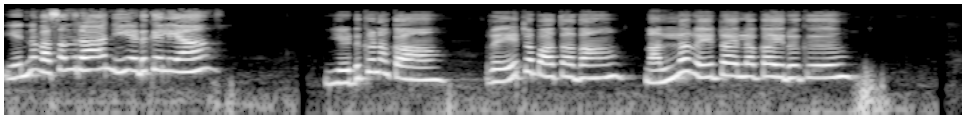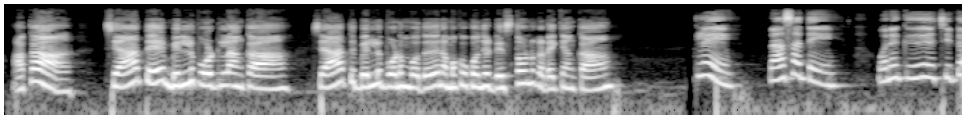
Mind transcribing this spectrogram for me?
என்ன வசந்தரா? நீ எடுக்கலையா எடுக்கணும்க்கா. ரேட்டை பார்த்தாதான் நல்ல ரேட்டா இல்லக்கா இருக்கு. அக்கா சேர்த்தே பில்லு போட்டுலாம்க்கா. சேர்த்து பில்லு போடும்போது நமக்கு கொஞ்சம் டிஸ்கவுண்ட் கிடைக்கும்க்கா. மக்களே ராசாத்தே உனக்கு சிட்டு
